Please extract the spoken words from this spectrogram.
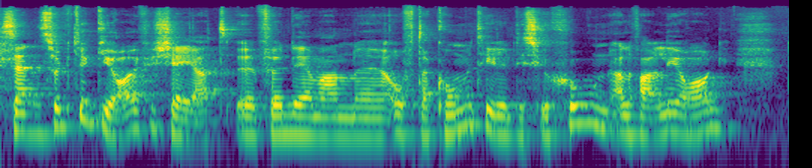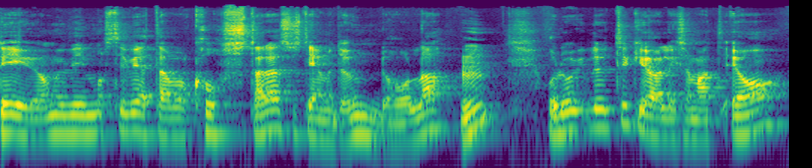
sen så tycker jag i och för sig att, eh, för det man eh, ofta kommer till i diskussion, i alla fall jag, det är ju om vi måste veta vad kostar det här systemet att underhålla. Mm. Och då, då tycker jag liksom att, ja,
